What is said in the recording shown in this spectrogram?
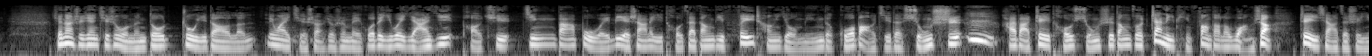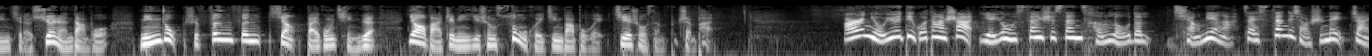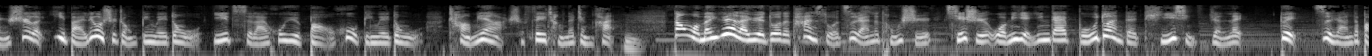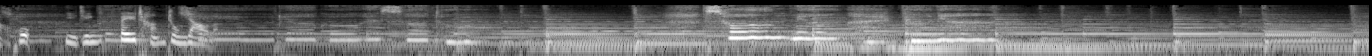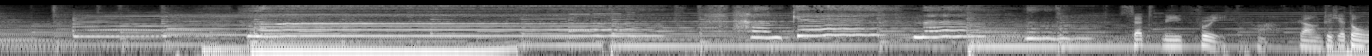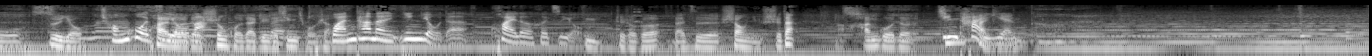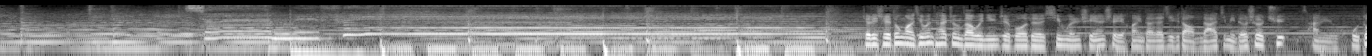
前段时间，其实我们都注意到了另外一起事儿，就是美国的一位牙医跑去津巴布韦猎杀了一头在当地非常有名的国宝级的雄狮，嗯，还把这头雄狮当做战利品放到了网上，这一下子是引起了轩然大波，民众是纷纷向白宫请愿，要把这名医生送回津巴布韦接受审审判。而纽约帝国大厦也用三十三层楼的墙面啊，在三个小时内展示了一百六十种濒危动物，以此来呼吁保护濒危动物，场面啊是非常的震撼。嗯，当我们越来越多的探索自然的同时，其实我们也应该不断的提醒人类，对自然的保护已经非常重要了。 지우려고 했어도 선명할 뿐이야 Set me free 啊，让这些动物自由、重获快自由的生活在这个星球上。还他们应有的快乐和自由。嗯，这首歌来自少女时代啊，韩国的金泰泰妍 Set me free 这里是东莞新闻台正在为您直播的新闻实验室，也欢迎大家继续到我们的阿基米德社区参与互动。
